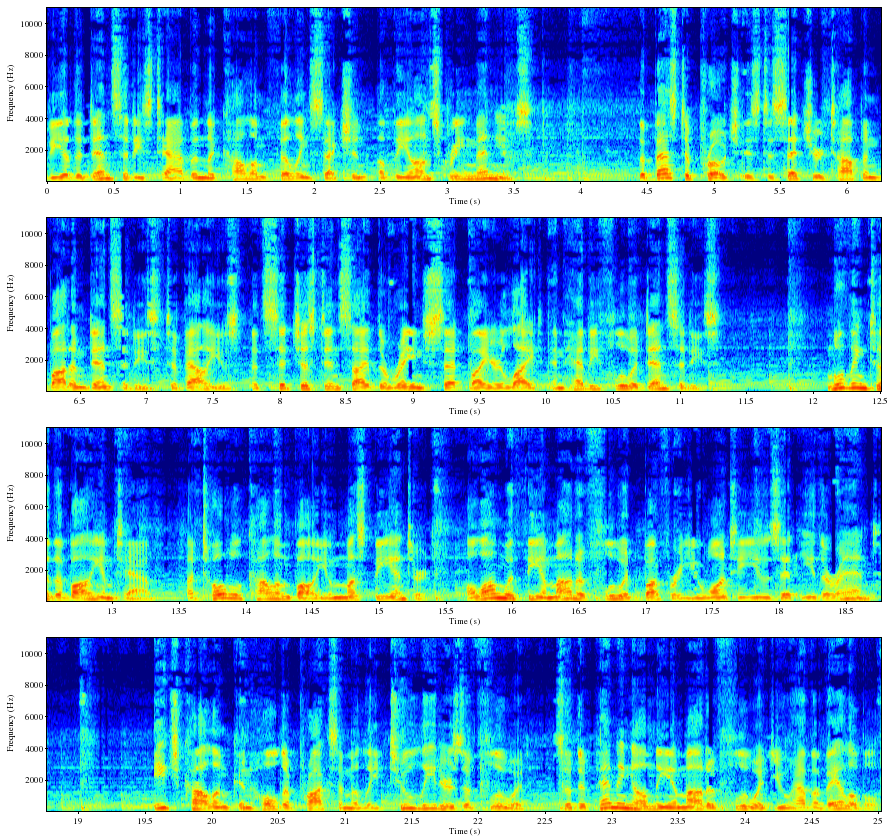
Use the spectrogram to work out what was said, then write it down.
via the Densities tab in the column filling section of the on-screen menus. The best approach is to set your top and bottom densities to values that sit just inside the range set by your light and heavy fluid densities. Moving to the Volume tab, a total column volume must be entered, along with the amount of fluid buffer you want to use at either end. Each column can hold approximately 2 liters of fluid, so depending on the amount of fluid you have available,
